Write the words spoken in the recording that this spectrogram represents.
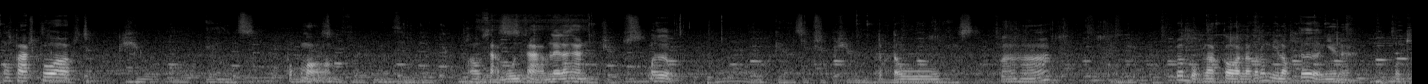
ห้องพักพวกพวกหมอ เอาสามูนสามเลยแล้วกันเปิบประตูอ่าฮะก็บุคลากรเราก็ต้องมีล็อกเกอร์อย่างเงี้ยนะ โอเค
